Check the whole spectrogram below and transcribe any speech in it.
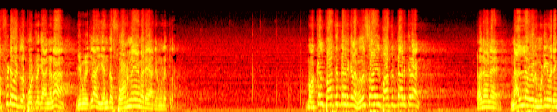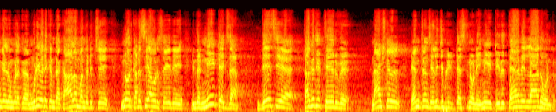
அபிடவிட்ல போட்டிருக்காங்கன்னா இவங்களுக்குலாம் எந்த சொர்ணையும் கிடையாது இவங்களுக்குலாம் மக்கள் பார்த்துட்டு தான் இருக்கிறாங்க விவசாயிகள் பார்த்துட்டு தான் இருக்கிறாங்க. அதனால நல்ல ஒரு முடிவெடுங்கள். உங்களுக்கு முடிவெடுக்கின்ற காலம் வந்துடுச்சு. இன்னொரு கடைசியா ஒரு செய்தி. இந்த நீட் எக்ஸாம் தேசிய தகுதி தேர்வு நேஷனல் என்ட்ரன்ஸ் எலிஜிபிலிட்டி டெஸ்ட் ஒன்று நீட் இது தேவையில்லாத ஒன்று.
